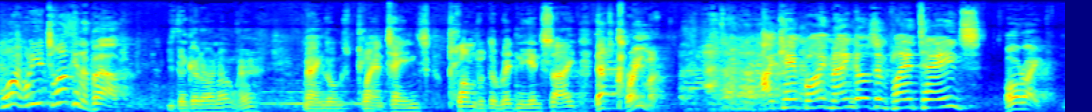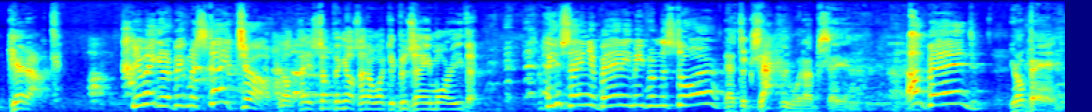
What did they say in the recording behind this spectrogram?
What? What are you talking about? You think I don't know, huh? Mangoes, plantains, plums with the red in the inside. That's Kramer. I can't buy mangoes and plantains? All right, get out. You're making a big mistake, Joe. And I'll tell you something else. I don't want your business anymore either. Are you saying you're banning me from the store? That's exactly what I'm saying. I'm banned. You're banned.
